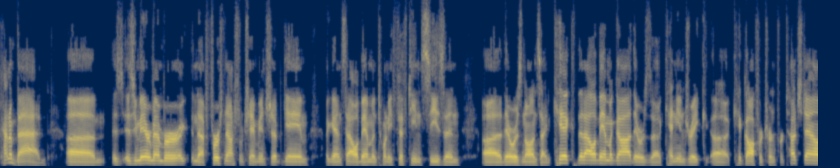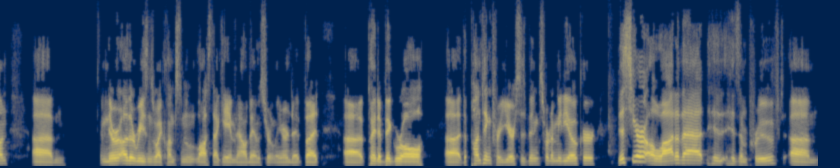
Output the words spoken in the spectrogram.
kind of bad. Um, as, as, you may remember, in that first national championship game against Alabama in 2015 season, uh, there was an onside kick that Alabama got. There was a Kenyon Drake uh, kickoff return for touchdown. Um, I mean, there were other reasons why Clemson lost that game, and Alabama certainly earned it, but uh, played a big role. Uh, the punting for years has been sort of mediocre. This year, a lot of that has, has improved. Um,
